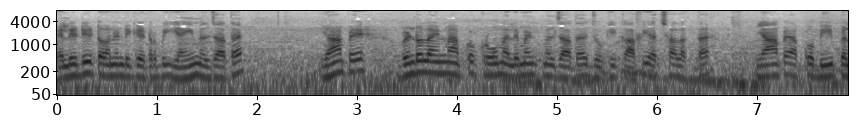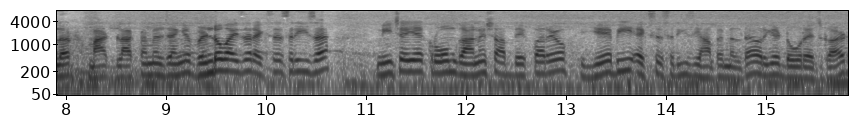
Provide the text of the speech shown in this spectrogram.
एलईडी टर्न इंडिकेटर भी यहीं मिल जाता है। यहाँ पे विंडो लाइन में आपको क्रोम एलिमेंट मिल जाता है, जो कि काफ़ी अच्छा लगता है। यहाँ पे आपको बी पिलर मैट ब्लैक में मिल जाएँगे। विंडो वाइजर एक्सेसरीज है। नीचे ये क्रोम गार्निश आप देख पा रहे हो। ये भी एक्सेसरीज यहाँ पे मिलता है और ये डोर एज गार्ड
